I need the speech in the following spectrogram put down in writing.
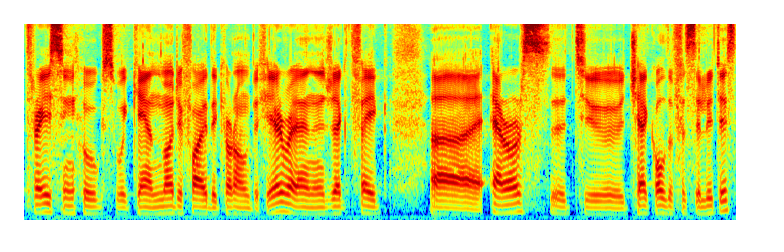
tracing hooks, we can modify the kernel behavior and inject fake uh, errors uh, to check all the facilities.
